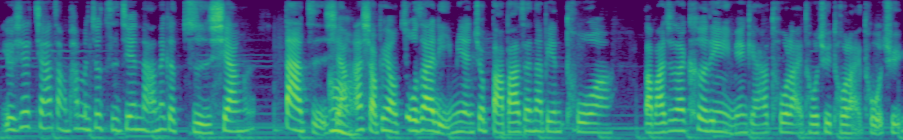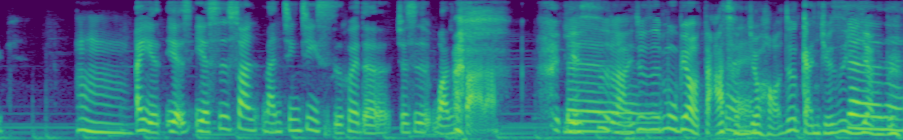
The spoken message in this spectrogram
有些家长他们就直接拿那个纸箱，大纸箱、嗯、啊，小朋友坐在里面，就爸爸在那边拖啊。爸爸就在客厅里面给他拖来拖去，拖来拖去。嗯，啊，也也也是算蛮经济实惠的，就是玩法啦。也是啦，就是目标有达成就好，就感觉是一样的。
